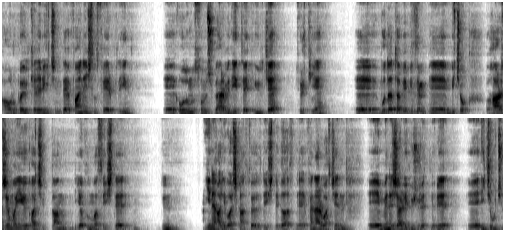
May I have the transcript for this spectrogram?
Avrupa ülkeleri içinde Financial Fair Play'in e, olumlu sonuç vermediği tek ülke Türkiye. E, bu da tabii bizim e, birçok harcamayı açıktan yapılması işte dün yine Ali Başkan söyledi işte e, Fenerbahçe'nin e, menajerlik ücretleri e, 2,5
